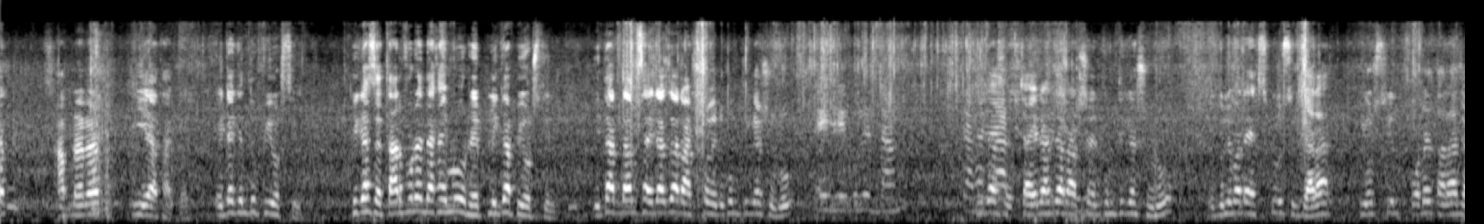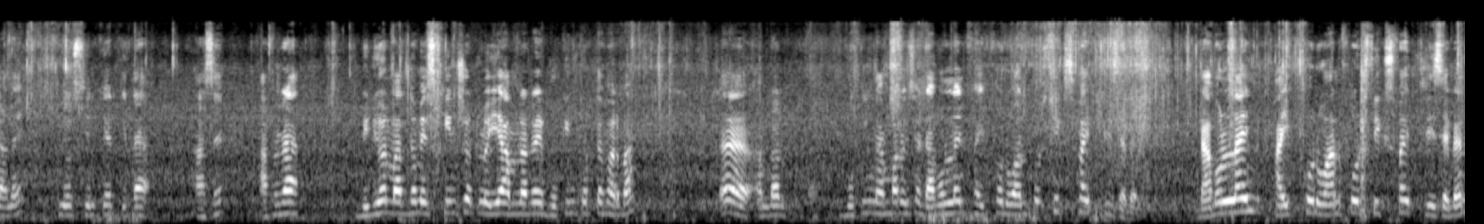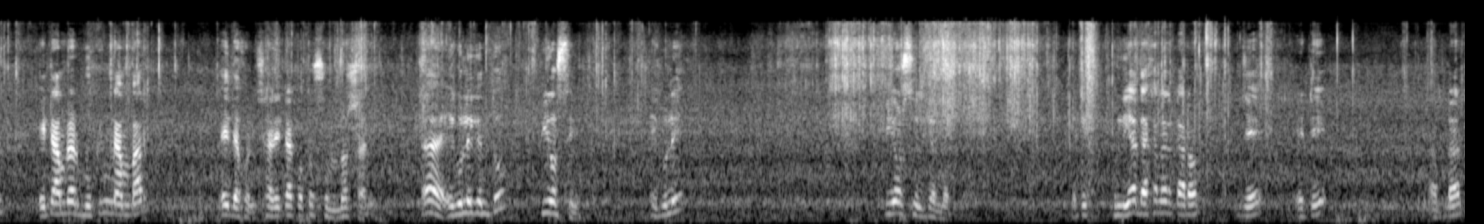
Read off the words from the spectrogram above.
আপনারা ইয়া থাকে। এটা কিন্তু পিওর সিল্ক ঠিক আছে? তারপরে দেখাইমু রেপ্লিকা পিওর সিল্ক এটার দাম চার হাজার আটশো এরকম থেকে শুরু। ঠিক আছে। চার হাজার আটশো। এরকম থেকে শুরু। এগুলি মানে এক্সক্লুসিভ যারা পিওর সিল্ক পরে তারা জানে পিওর সিল্কের কিতা আছে। আপনারা ভিডিওর মাধ্যমে স্ক্রিনশট লইয়া আপনারা বুকিং করতে পারবা। হ্যাঁ আপনার বুকিং নাম্বার হচ্ছে double nine five four one four six five three seven double nine five four one four six five three seven এটা আপনার বুকিং নাম্বার এই দেখুন শাড়িটা কত সুন্দর শাড়ি। হ্যাঁ এগুলি কিন্তু পিওর সিল্ক এগুলি পিওর সিল্কের মধ্যে। এটি খুলিয়া দেখানোর কারণ যে এটি আপনার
